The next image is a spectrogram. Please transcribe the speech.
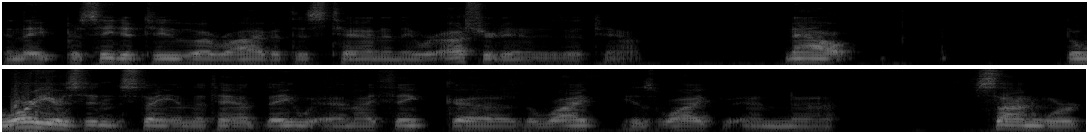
and they proceeded to arrive at this tent and they were ushered into the tent. Now, the warriors didn't stay in the tent. They and I think uh, the wife, his wife, and uh, son were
